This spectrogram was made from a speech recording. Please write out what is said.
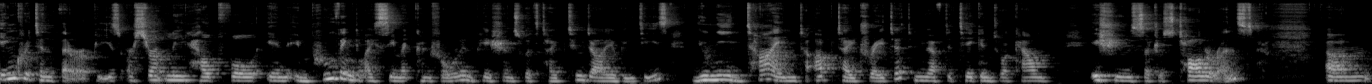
incretin therapies are certainly helpful in improving glycemic control in patients with type 2 diabetes. You need time to up titrate it, and you have to take into account issues such as tolerance. Um,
